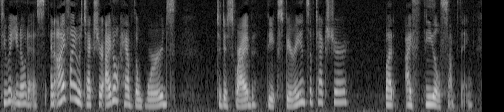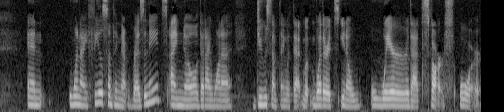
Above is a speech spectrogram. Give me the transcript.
see what you notice. And I find with texture, I don't have the words to describe the experience of texture, but I feel something. And when I feel something that resonates, I know that I want to do something with that, whether it's, you know, wear that scarf or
